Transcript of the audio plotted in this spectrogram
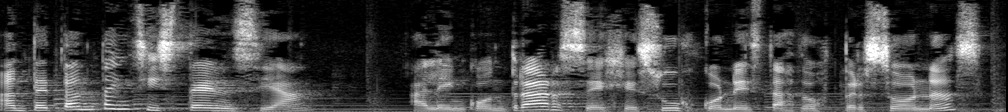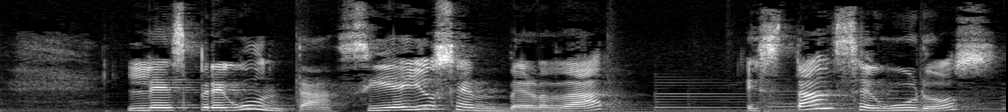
Ante tanta insistencia, al encontrarse Jesús con estas dos personas, les pregunta si ellos en verdad están seguros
